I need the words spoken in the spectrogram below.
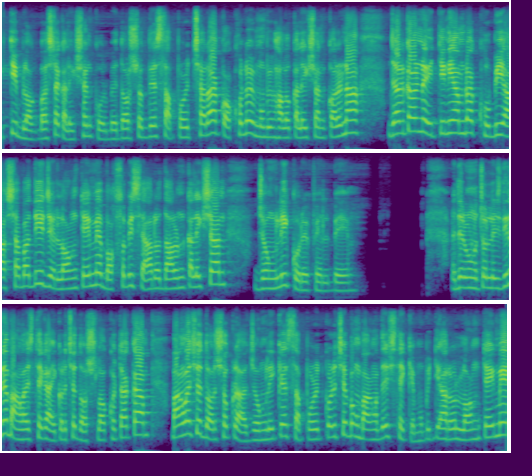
একটি ব্লকবাস্টার কালেকশন করবে। দর্শকদের সাপোর্ট ছাড়া কখনোই মুভি ভালো কালেকশন করে না। যার কারণে এটি নিয়ে আমরা খুবই আশাবাদী যে লং টাইমে বক্স অফিসে আরও দারুণ কালেকশন জঙ্গলি করে ফেলবে। এদের উনচল্লিশ দিনে বাংলাদেশ থেকে আয় করেছে দশ লক্ষ টাকা। বাংলাদেশের দর্শকরা জঙ্গলিকে সাপোর্ট করেছে এবং বাংলাদেশ থেকে মুভিটি আরও লং টাইমে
